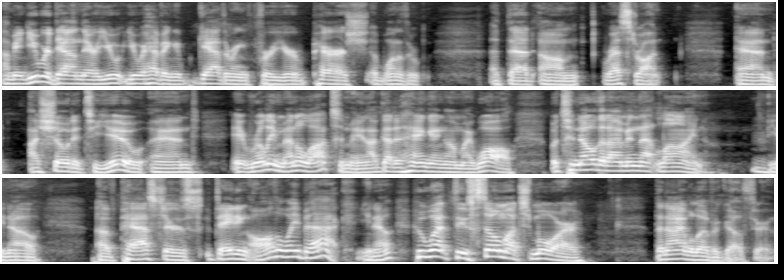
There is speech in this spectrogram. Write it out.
I mean, you were down there. You you were having a gathering for your parish at one of the at that um, restaurant, and I showed it to you, and it really meant a lot to me. And I've got it hanging on my wall. But to know that I'm in that line, you know, of pastors dating all the way back, you know, who went through so much more than I will ever go through,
